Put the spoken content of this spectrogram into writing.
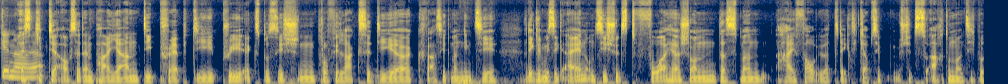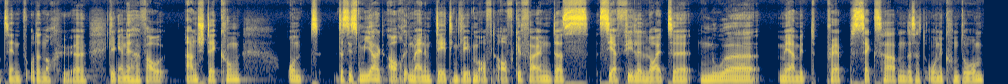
Genau. Es ja. gibt ja auch seit ein paar Jahren die PrEP, die Pre-Exposition Prophylaxe, die ja quasi, man nimmt sie regelmäßig ein und sie schützt vorher schon, dass man HIV überträgt. Ich glaube, sie schützt zu 98 Prozent oder noch höher gegen eine HIV-Ansteckung. Und das ist mir halt auch in meinem Datingleben oft aufgefallen, dass sehr viele Leute nur mehr mit PrEP Sex haben, das heißt ohne Kondom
